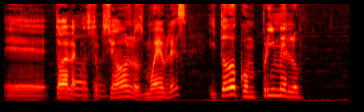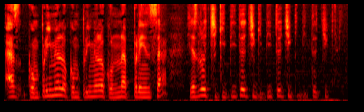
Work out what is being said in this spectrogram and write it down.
eh, toda la Todo, construcción, los muebles, y todo comprímelo. Comprímelo, comprímelo con una prensa y hazlo chiquitito, chiquitito, chiquitito, chiquitito.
